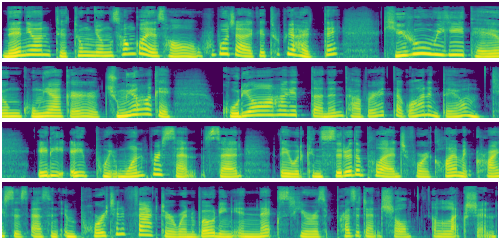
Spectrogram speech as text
내년 대통령 선거에서 후보자에게 투표할 때 기후위기 대응 공약을 중요하게 고려하겠다는 답을 했다고 하는데요. 88.1% said they would consider the pledge for a climate crisis as an important factor when voting in next year's presidential election.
